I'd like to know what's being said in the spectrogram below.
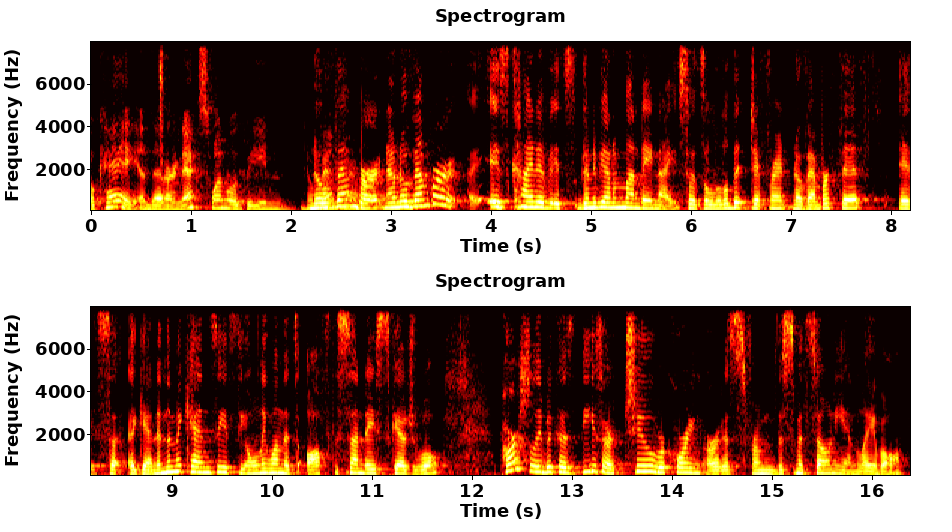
Okay, and then our next one would be November. November. Now, November is kind of, it's going to be on a Monday night, so it's a little bit different. November 5th. It's again in the Mackenzie. It's the only one that's off the Sunday schedule. Partially because these are two recording artists from the Smithsonian label.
